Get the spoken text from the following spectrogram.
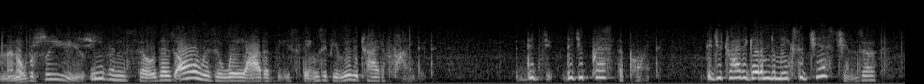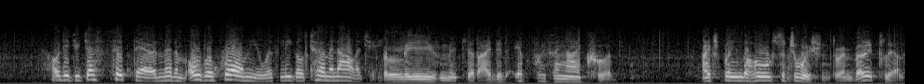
Men overseas. Even so, there's always a way out of these things if you really try to find it. Did you did you press the point? Did you try to get him to make suggestions, or or did you just sit there and let him overwhelm you with legal terminology? Believe me, Kit, I did everything I could. I explained the whole situation to him very clearly.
